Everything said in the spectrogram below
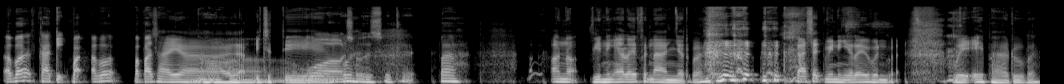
apa kaki pak apa papa saya Oh. mijetin. Wah, Wah, so sweet. Pak anak Winning Eleven anyar pak. kaset Winning Eleven pak. WE baru pak.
